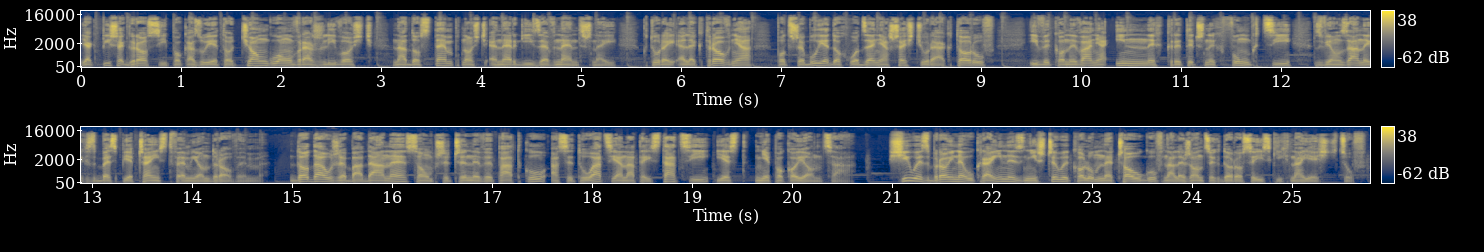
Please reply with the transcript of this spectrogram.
Jak pisze Grossi, pokazuje to ciągłą wrażliwość na dostępność energii zewnętrznej, której elektrownia potrzebuje do chłodzenia sześciu reaktorów i wykonywania innych krytycznych funkcji związanych z bezpieczeństwem jądrowym. Dodał, że badane są przyczyny wypadku, a sytuacja na tej stacji jest niepokojąca. Siły zbrojne Ukrainy zniszczyły kolumnę czołgów należących do rosyjskich najeźdźców.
